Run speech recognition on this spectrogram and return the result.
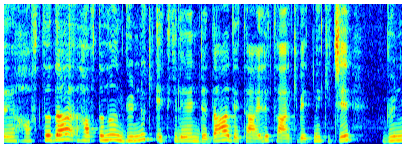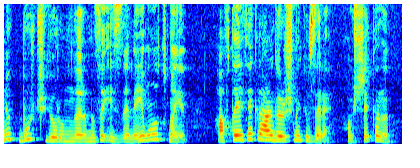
e, haftada haftanın günlük etkilerini de daha detaylı takip etmek için günlük burç yorumlarımızı izlemeyi unutmayın. Haftaya tekrar görüşmek üzere. Hoşçakalın.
